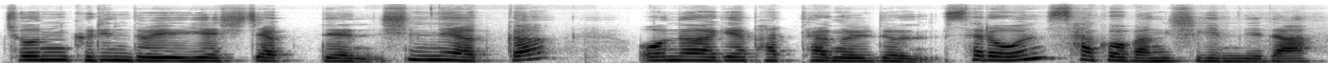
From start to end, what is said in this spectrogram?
존 그린도에 의해 시작된 심리학과 언어학의 바탕을 둔 새로운 사고방식입니다.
